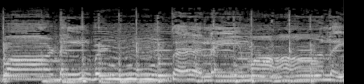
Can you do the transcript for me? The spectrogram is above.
வாடல் வெண்தலை மாலை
